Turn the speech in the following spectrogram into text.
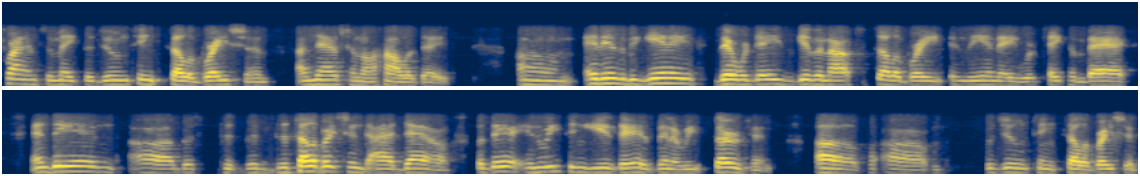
trying to make the Juneteenth celebration a national holiday. Um, and in the beginning, there were days given out to celebrate, and then they were taken back. And then uh, the the, the, the celebration died down. But there, in recent years, there has been a resurgence of um, the Juneteenth celebration.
